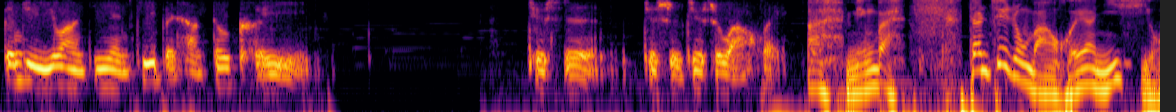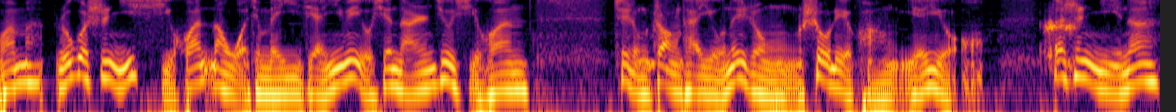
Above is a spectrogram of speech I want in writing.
根据以往的经验，基本上都可以，就是就是就是挽回。哎，明白。但这种挽回啊，你喜欢吗？如果是你喜欢，那我就没意见，因为有些男人就喜欢这种状态，有那种狩猎狂也有。但是你呢？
